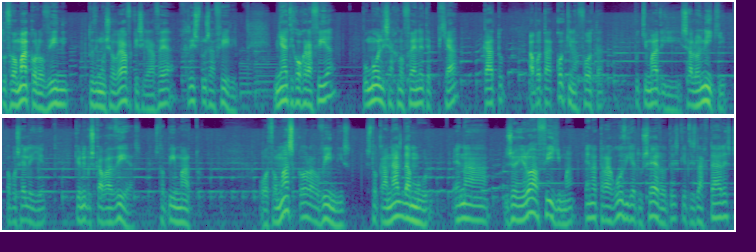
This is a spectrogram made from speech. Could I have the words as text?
του Θωμά Κοροβίνη, του δημοσιογράφου και συγγραφέα Χρήστου Ζαφύρη. Μια τοιχογραφία που μόλις αχνοφαίνεται πια κάτω από τα κόκκινα φώτα που κοιμάται η Σαλονίκη, όπως έλεγε και ο Νίκος Καβαδίας στο ποίημά του. Ο Θωμάς Κοροβίνης στο κανάλ Νταμούρ ένα ζωηρό αφήγημα, ένα τραγούδι για τους έρωτες και τις λαχτάρες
